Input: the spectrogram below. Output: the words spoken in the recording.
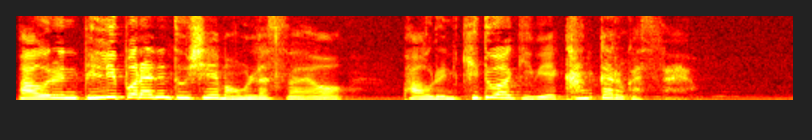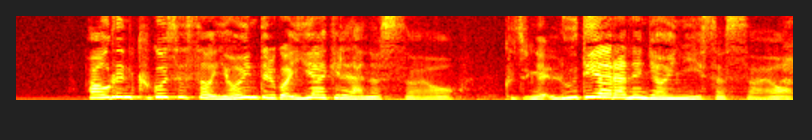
바울은 빌립보라는 도시에 머물렀어요. 바울은 기도하기 위해 강가로 갔어요. 바울은 그곳에서 여인들과 이야기를 나눴어요. 그 중에 루디아라는 여인이 있었어요.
